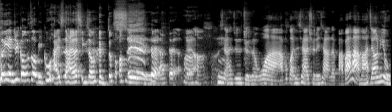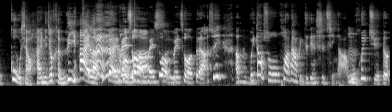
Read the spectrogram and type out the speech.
而言，去工作比顾孩子还要轻松很多。是，对啊，对啊，对啊。现在就是觉得哇，不管是现在全天下的爸爸妈妈，只要你有顾小孩，你就很厉害了。对，没错，没错，没错，对啊。所以呃，回到说画大饼这件事情啊，我会觉得。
